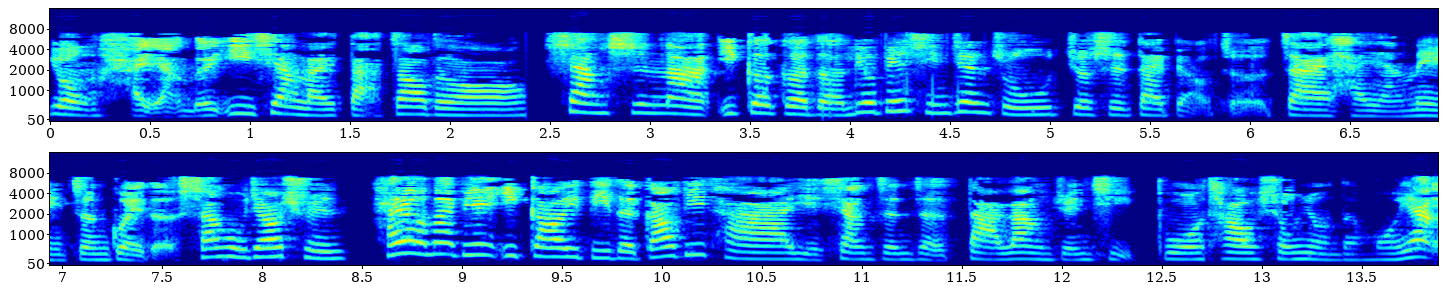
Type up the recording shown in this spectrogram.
用海洋的意象来打造的哦，像是那一个个的六边形建筑，就是代表着在海洋内珍贵的珊瑚礁群，还有那边一高一低的高低塔，也象征着大浪卷起、波涛汹涌的模样。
